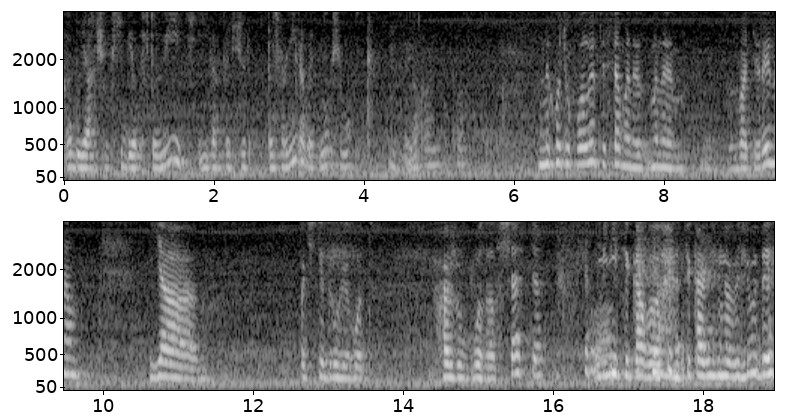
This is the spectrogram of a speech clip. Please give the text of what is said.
как бы я хочу в себе что увидеть и как-то все это трансформировать. Ну, в общем, вот так. Не хочу хвалитися. Мене, мене звати Ірина. Я почти другий год вхожу в возраст щастя. Мені цікаво, цікаві нові люди,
